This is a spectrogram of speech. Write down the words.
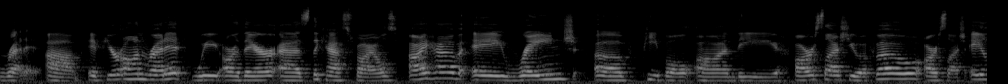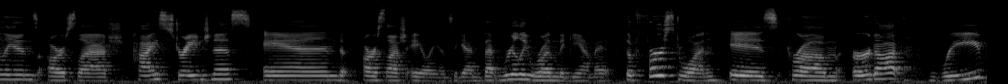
Reddit. Um, if you're on Reddit, we are there as the cast files. I have a range of people on the r slash UFO, r slash aliens, r slash high strangeness, and r slash aliens again that really run the gamut. The first one is from Erdot Reeve,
